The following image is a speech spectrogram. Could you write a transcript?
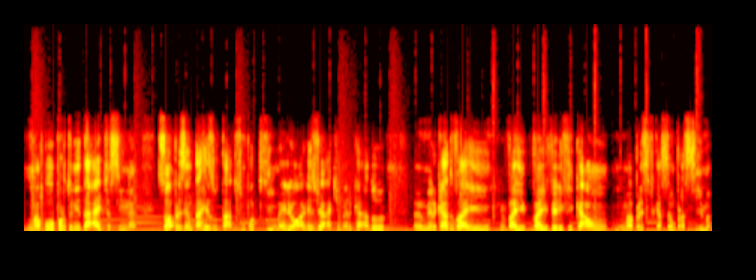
uma boa oportunidade, assim, né? Só apresentar resultados um pouquinho melhores já que o mercado, o mercado vai, vai, vai verificar um, uma precificação para cima.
